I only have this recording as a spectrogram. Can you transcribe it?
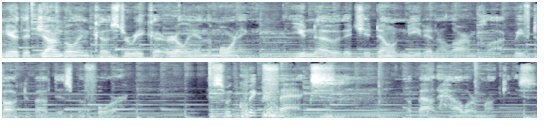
near the jungle in Costa Rica early in the morning, you know that you don't need an alarm clock. We've talked about this before. Some quick facts about howler monkeys.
